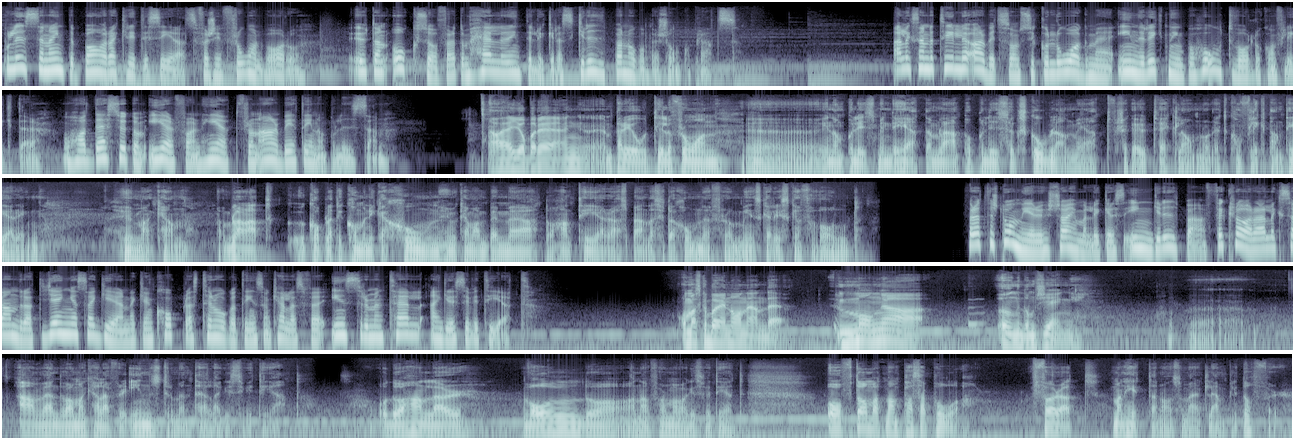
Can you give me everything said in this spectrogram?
Polisen har inte bara kritiserats för sin frånvaro utan också för att de heller inte lyckades gripa någon person på plats. Alexander Tilly arbetar som psykolog med inriktning på hot, våld och konflikter och har dessutom erfarenhet från arbete inom polisen. Ja, jag jobbade en, period till och från eh, inom Polismyndigheten, bland annat på Polishögskolan med att försöka utveckla området konflikthantering. Hur man kan, bland annat kopplat till kommunikation, hur kan man bemöta och hantera spända situationer för att minska risken för våld. För att förstå mer hur Shaima lyckades ingripa förklarar Alexandra att gängets agerande kan kopplas till något som kallas för instrumentell aggressivitet. Om man ska börja i någon ände Många ungdomsgäng eh, använder vad man kallar för instrumentell aggressivitet. Och då handlar våld och annan form av aggressivitet ofta om att man passar på för att man hittar någon som är ett lämpligt offer.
